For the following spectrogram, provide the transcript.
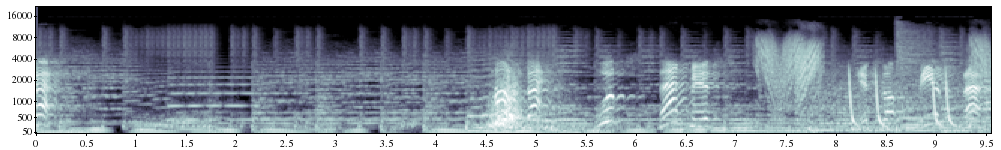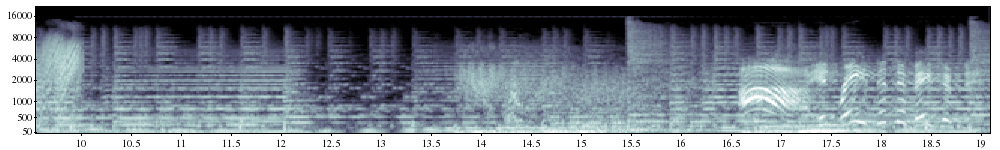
that? How's that? Whoops, that missed. It's a fierce battle. Ah, it raised its evasiveness.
